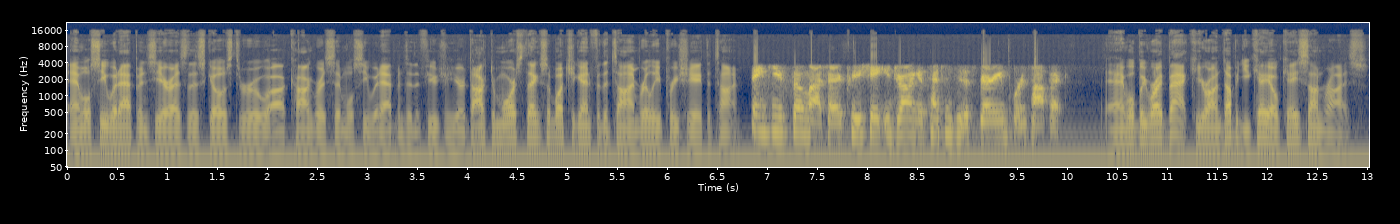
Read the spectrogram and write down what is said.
and we'll see what happens here as this goes through uh, Congress, and we'll see what happens in the future here. Dr. Morse, thanks so much again for the time. Really appreciate the time. Thank you so much. I appreciate you drawing attention to this very important topic. And we'll be right back here on WKOK Sunrise.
